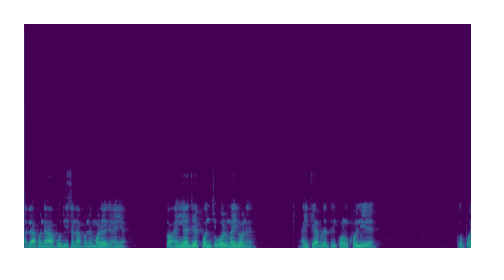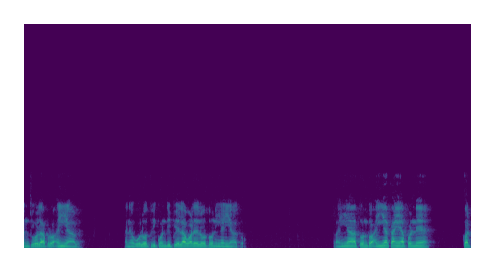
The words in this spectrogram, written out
એટલે આપણને આ પોઝિશન આપણને મળે છે અહીંયા. તો અહીંયા જે પંચ હોલ માર્યો ને, અહીંથી આપણે ત્રિકોણ ખોલીએ, તો પંચ હોલ આપણો અહીંયા આવે. અને ઓલો ત્રિકોણ જે પહેલાં વાળેલો હતો ને અહીંયા હતો. તો અહીંયા હતો ને, તો અહીંયા કાંઈ આપણને કટ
